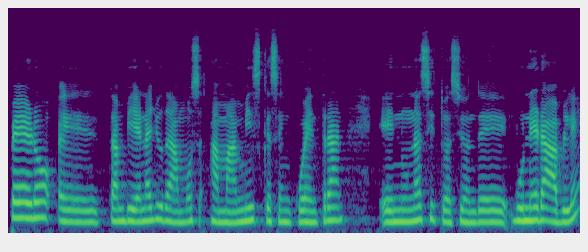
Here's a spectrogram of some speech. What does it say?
pero eh, también ayudamos a mamis que se encuentran en una situación de vulnerable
